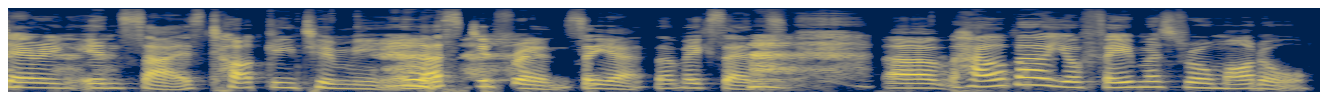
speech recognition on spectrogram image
sharing insights, talking to me, and that's different. So yeah, that makes sense. Um, how about your famous role model?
